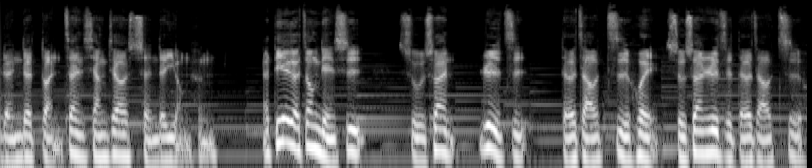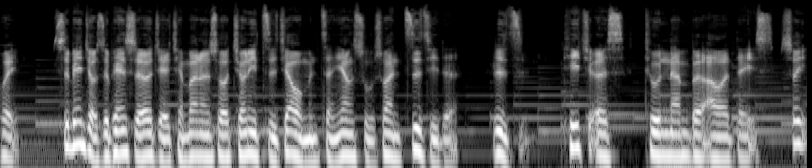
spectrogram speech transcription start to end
人的短暂相较神的永恒。那第二个重点是数算日子得着智慧，数算日子得着智慧。诗篇九十篇十二节前半段说：“求你指教我们怎样数算自己的日子，Teach us to number our days。”所以，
